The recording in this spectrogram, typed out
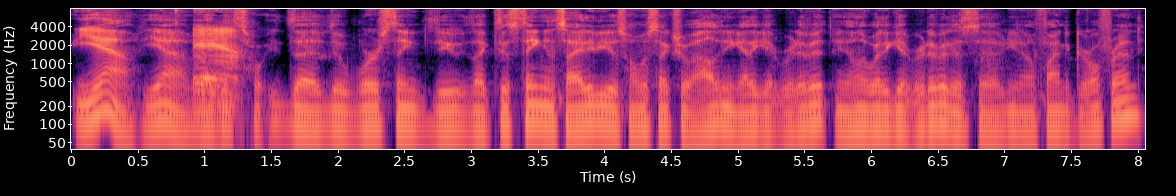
Yeah, yeah. Like it's the the worst thing to do. Like this thing inside of you is homosexuality. And you got to get rid of it. And the only way to get rid of it is to you know find a girlfriend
